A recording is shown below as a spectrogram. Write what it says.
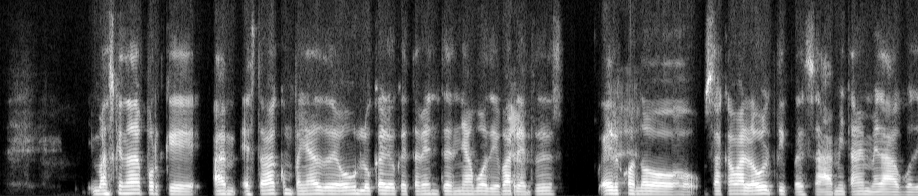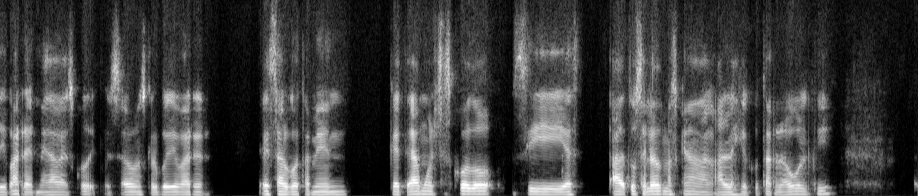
Y más que nada porque estaba acompañado de un Lucario que también tenía body barrier. Entonces, él ya. cuando sacaba la ulti, pues a mí también me daba body barrier, me daba escudo. Y pues sabemos que el body barrier es algo también que te da mucho escudo si es, a tus aliados más que nada al ejecutar la ulti.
